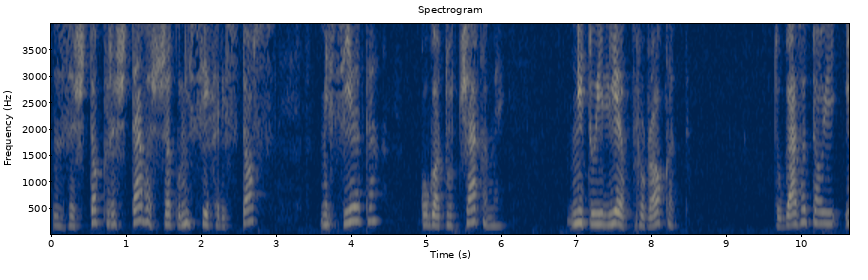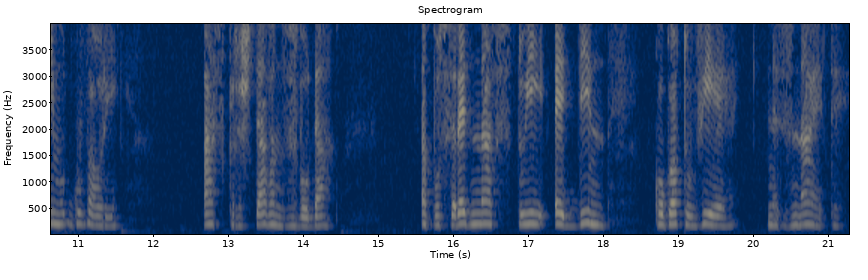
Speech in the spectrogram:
защо кръщаваш, ако не си Христос, Месията, когато чакаме, нито Илия пророкът, тогава той им отговори Аз кръщавам с вода, а посред нас стои един, когато вие не знаете.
